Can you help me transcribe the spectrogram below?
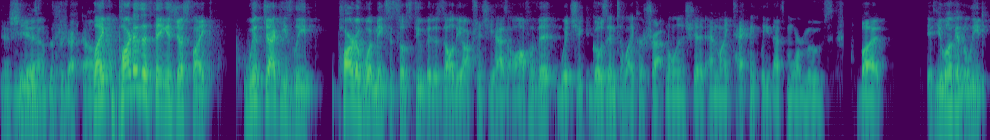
Yeah, she Yeah. is the projectile. Like part of the thing is just like with Jacqui's leap, part of what makes it so stupid is all the options she has off of it, which it goes into like her shrapnel and shit. And like technically that's more moves. But if you look at the leap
